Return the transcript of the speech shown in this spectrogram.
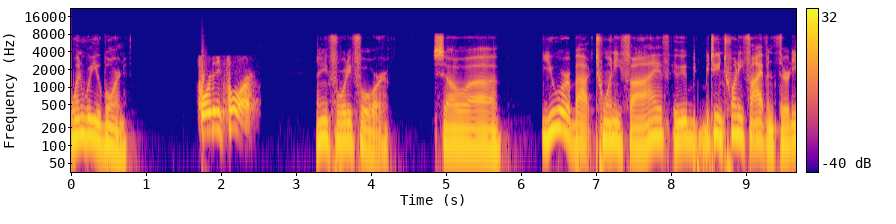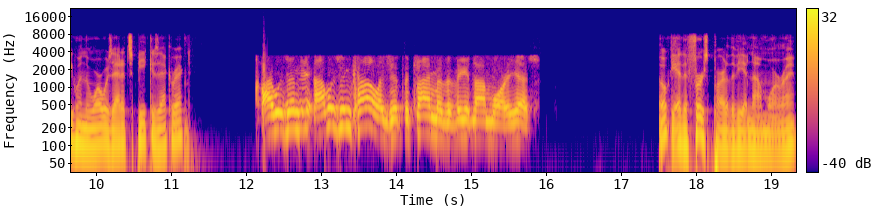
When were you born? 44. 1944. So uh, you were about 25, between 25 and 30 when the war was at its peak. Is that correct? I was in I was in college at the time of the Vietnam War. Yes. Okay, the first part of the Vietnam War, right?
